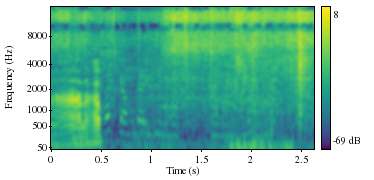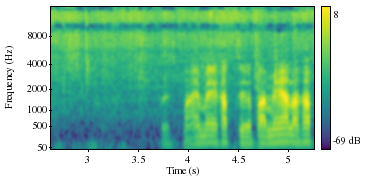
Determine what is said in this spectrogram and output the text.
มาแล้วครับ เปิดไม้ไหมครับ เจอปลาแม่แล้วครับ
